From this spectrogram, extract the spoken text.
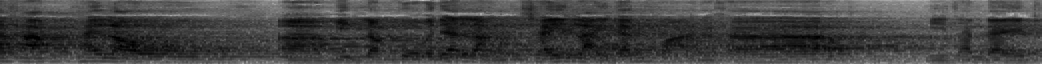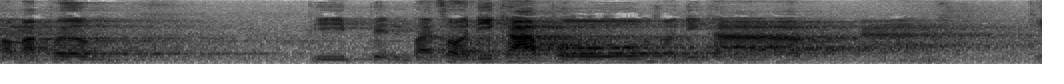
นะครับ ให้เราบิดลำตัวไปด้านหลังใช้ไหล่ด้านขวานะครับ มีท่านใดเข้ามาเพิ่ม พี่เป็นสวัสดีครับผมสวัสดีครับโอเค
